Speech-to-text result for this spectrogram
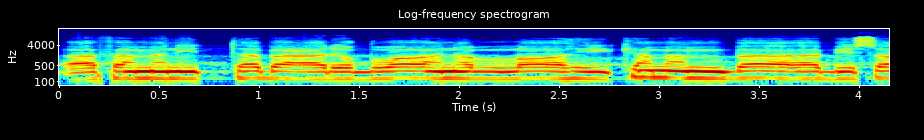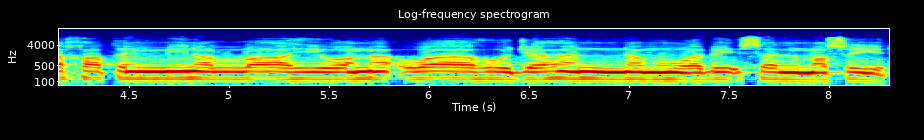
أفمن اتبع رضوان الله كمن باء بسخط من الله ومأواه جهنم وبئس المصير.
